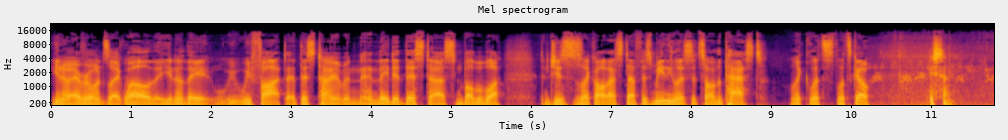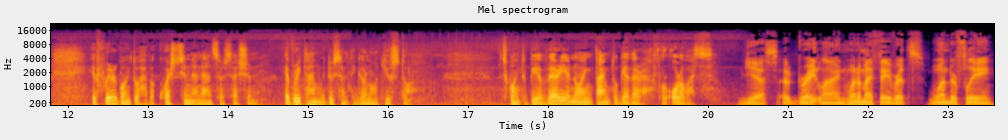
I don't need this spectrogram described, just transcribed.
you know, everyone's like, well, you know, they we, we fought at this time and and they did this to us and blah blah blah. And Jesus is like, all that stuff is meaningless. It's all in the past. Like, let's let's go. Listen, if we are going to have a question and answer session every time we do something you're not used to, it's going to be a very annoying time together for all of us. Yes, a great line. One of my favorites. Wonderfully,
